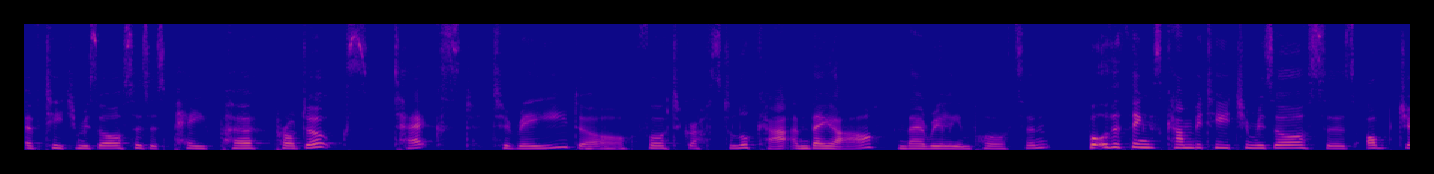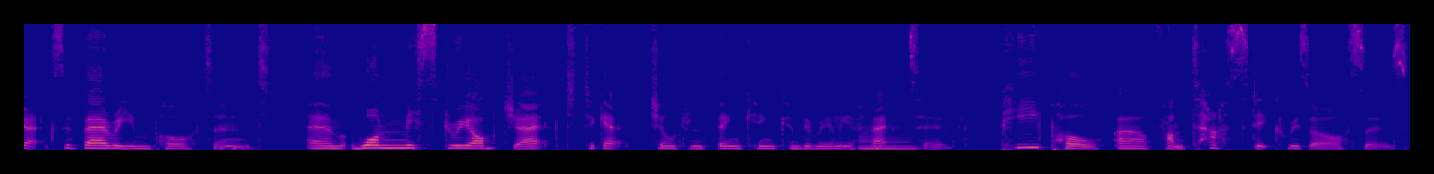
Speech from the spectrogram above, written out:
of teaching resources as paper products, text to read, mm. or photographs to look at, and they are, and they're really important. But other things can be teaching resources. Objects are very important. Um, one mystery object to get children thinking can be really mm. effective. Mm people are fantastic resources.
